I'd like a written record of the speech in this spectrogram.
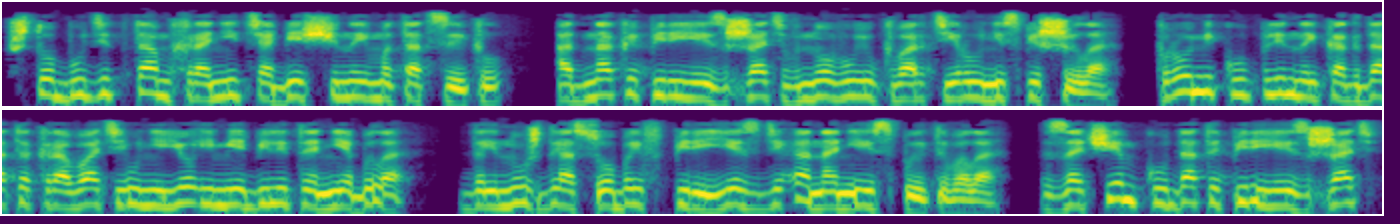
что будет там хранить обещанный мотоцикл, однако переезжать в новую квартиру не спешила. Кроме купленной когда-то кровати у нее и мебели-то не было, да и нужды особой в переезде она не испытывала. Зачем куда-то переезжать,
